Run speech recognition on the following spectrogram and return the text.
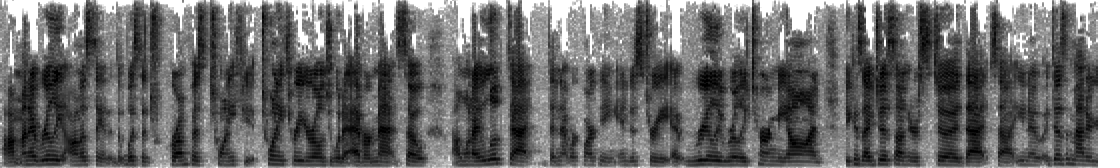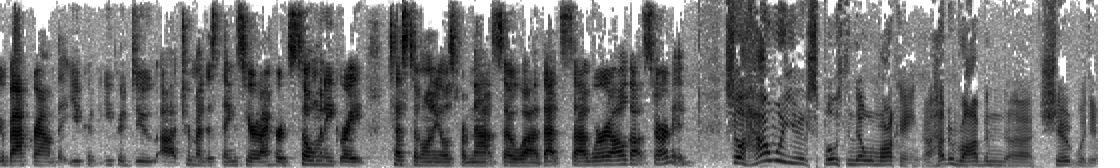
um, and I really, honestly, was the grumpest 20, 23 year old you would have ever met. So uh, when I looked at the network marketing industry, it really, really turned me on because I just understood that uh, you know it doesn't matter your background that you could you could do uh, tremendous things here, and I heard so many great testimonials from that. So uh, that's uh, where it all got started. So how were you exposed to network marketing? Uh, how did Robin share it with you?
